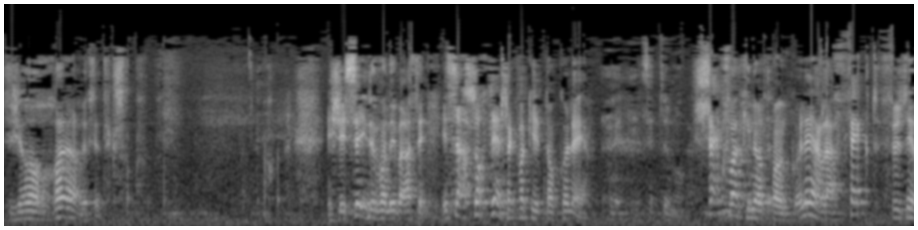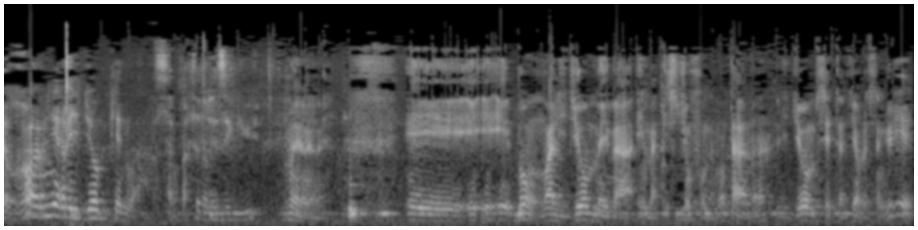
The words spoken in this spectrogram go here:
j'ai horreur de cet accent. Et j'essaye de m'en débarrasser. Et ça ressortait à chaque fois qu'il était en colère. exactement. Chaque fois qu'il entrait en colère, l'affect faisait revenir l'idiome pied noir. Ça partait dans les aigus. Oui, oui, oui. Et, bon, moi, l'idiome est ma, est ma question fondamentale. Hein. L'idiome, c'est-à-dire le singulier.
